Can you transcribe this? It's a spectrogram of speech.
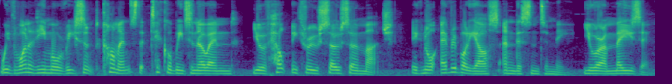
With one of the more recent comments that tickled me to no end, you have helped me through so so much. Ignore everybody else and listen to me. You are amazing,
